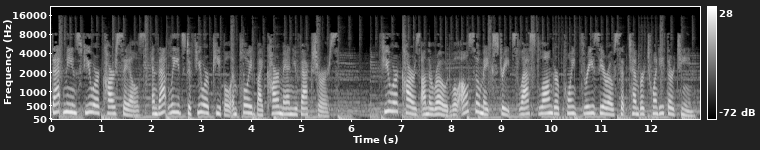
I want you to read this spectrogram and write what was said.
That means fewer car sales, and that leads to fewer people employed by car manufacturers. Fewer cars on the road will also make streets last longer. 30 September 2013.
